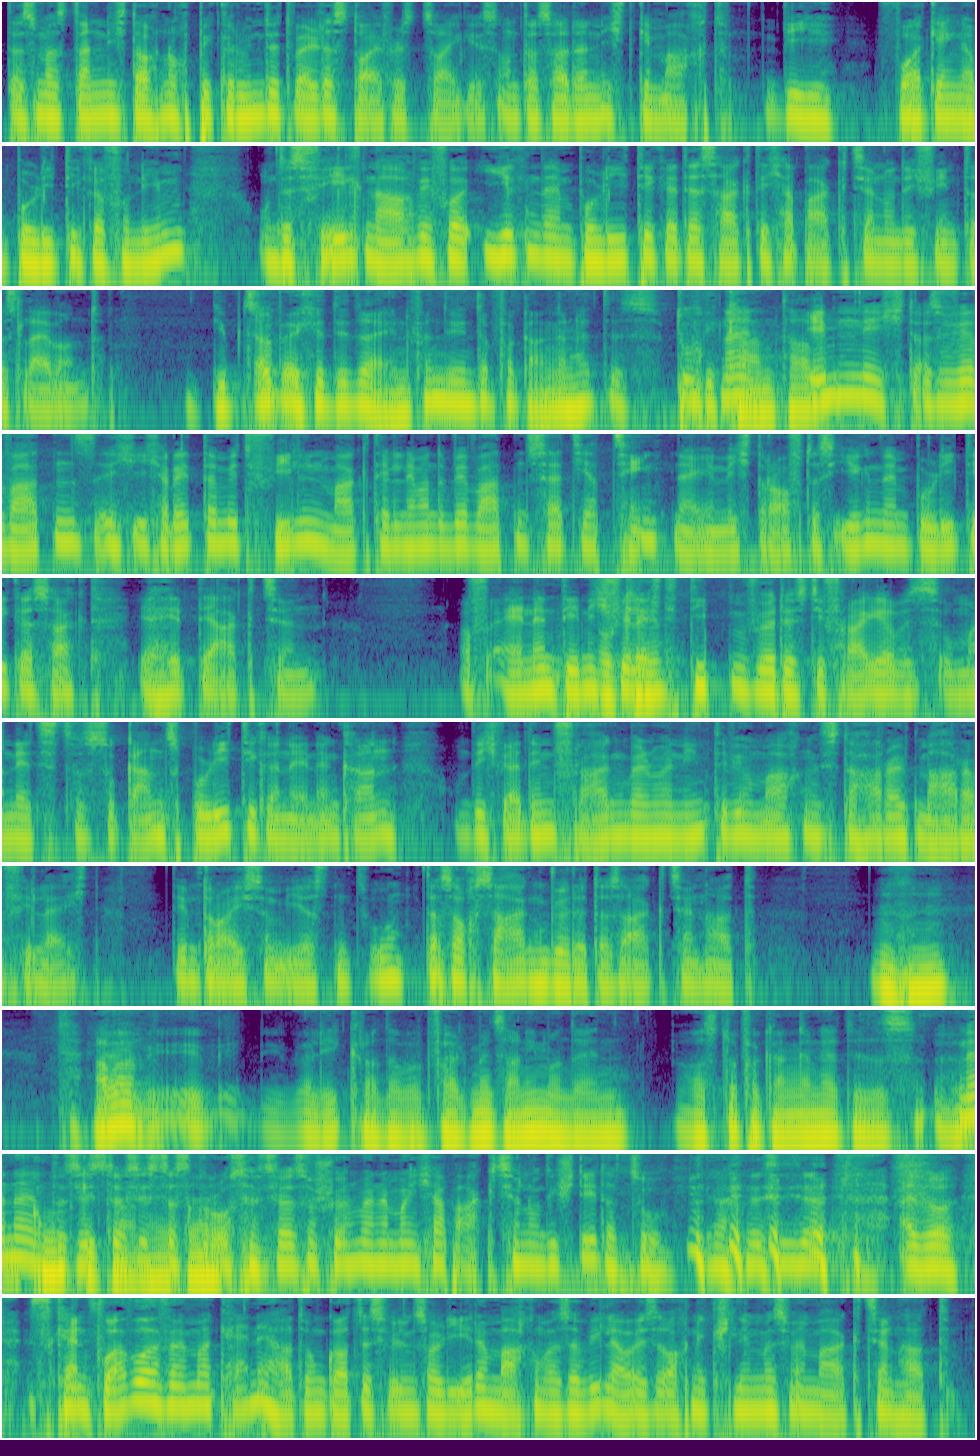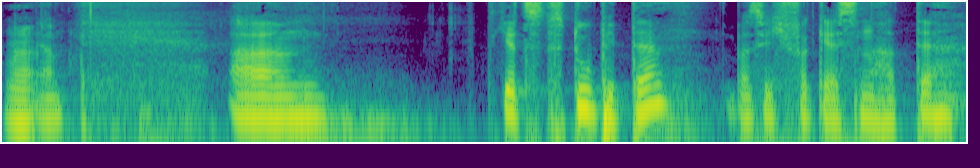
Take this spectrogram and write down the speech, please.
dass man es dann nicht auch noch begründet, weil das Teufelszeug ist. Und das hat er nicht gemacht, wie Vorgängerpolitiker von ihm. Und es fehlt nach wie vor irgendein Politiker, der sagt, ich habe Aktien und ich finde das leibend. Gibt es da welche, die da einfallen, die in der Vergangenheit das Du, bekannt nein, haben? eben nicht. Also wir warten, ich, ich rede da mit vielen Marktteilnehmern und wir warten seit Jahrzehnten eigentlich drauf, dass irgendein Politiker sagt, er hätte Aktien. Auf einen, den ich Okay. vielleicht tippen würde, ist die Frage, ob, man jetzt so ganz Politiker nennen kann. Und ich werde ihn fragen, weil wir ein Interview machen, ist der Harald Mara vielleicht. Dem traue ich es am ersten zu, dass er auch sagen würde, dass er Aktien hat. Mhm. Aber- Aber ich, ich überlege gerade, aber fällt mir jetzt auch niemand ein aus der Vergangenheit, der das äh, Nein, nein, das ist das, ist das Große. Es wäre so schön, wenn einmal ich habe Aktien und ich stehe dazu. Ja, das ist ja, also es ist kein Vorwurf, wenn man keine hat. Um Gottes Willen soll jeder machen, was er will, aber es ist auch nichts Schlimmes, wenn man Aktien hat. Ja. Ja. Ähm, jetzt du bitte, was ich vergessen hatte.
